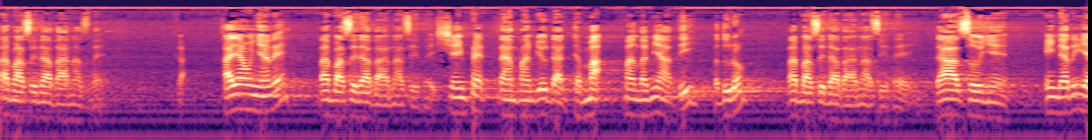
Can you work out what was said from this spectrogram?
တပ္ပစေတသာနာစေတဲ့ကာယဝိညာဉ်လည်းတပ္ပစေတသာနာစေတဲ့ရှင်ဘက်တန်ပန်ပြုတ်ဓမ္မပန်သမျှသည်ဘယ်သူတော့တပ္ပစေတသာနာစေတဲ့ဒါဆိုရင်အိန္ဒရိယ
